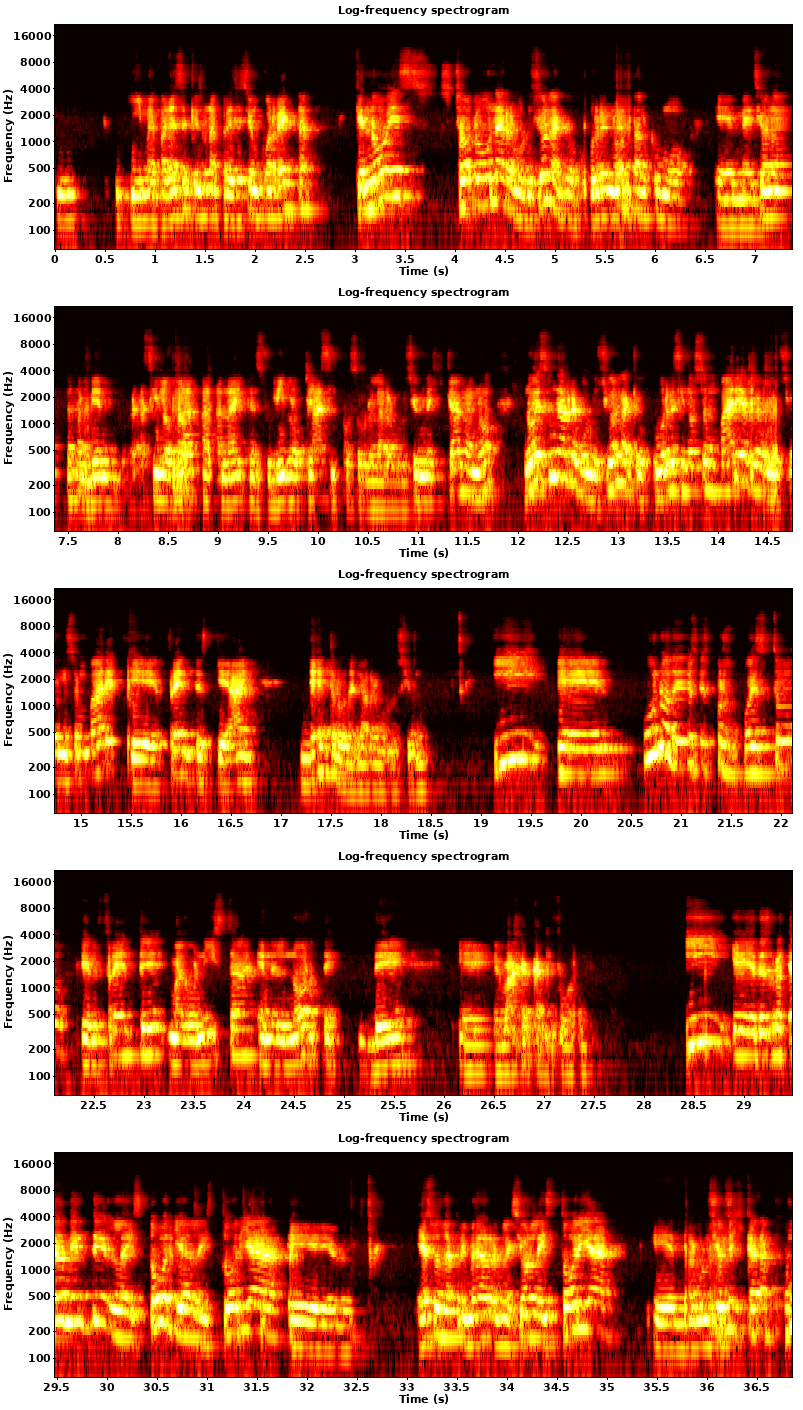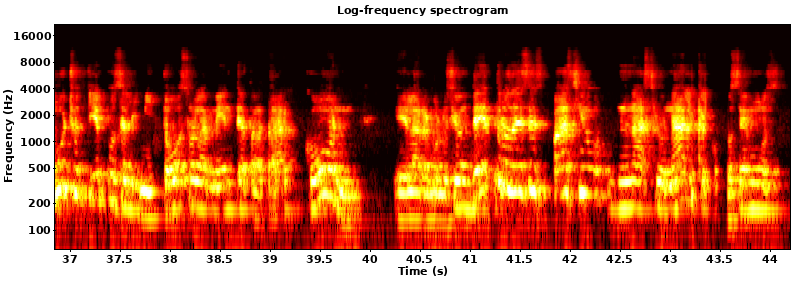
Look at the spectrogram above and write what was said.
y me parece que es una apreciación correcta, que no es solo una revolución la que ocurre, ¿no? tal como eh, menciona también, así lo trata Knight en su libro clásico sobre la Revolución Mexicana, ¿no? No es una revolución la que ocurre, sino son varias revoluciones, son varios eh, frentes que hay dentro de la revolución. Y eh, uno de ellos es, por supuesto, el frente magonista en el norte de Baja California. Y eh, desgraciadamente la historia, la historia, eh, eso es la primera reflexión, la historia eh, de la Revolución Mexicana mucho tiempo se limitó solamente a tratar con la revolución dentro de ese espacio nacional que conocemos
